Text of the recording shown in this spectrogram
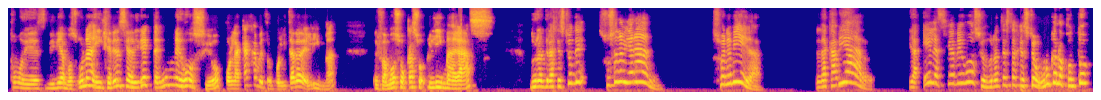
como diríamos, una injerencia directa en un negocio con la Caja Metropolitana de Lima, el famoso caso Lima Gas, durante la gestión de Susana Villarán, su enemiga, la caviar. Ya, él hacía negocios durante esta gestión, nunca nos contó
